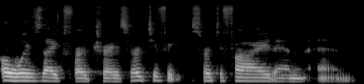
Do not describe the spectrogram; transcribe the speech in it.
Always like fair trade certifi- certified and and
